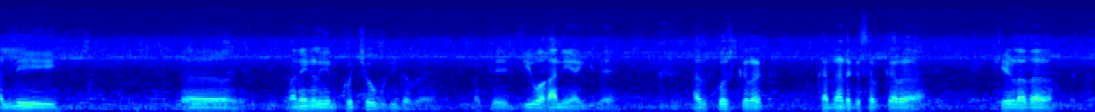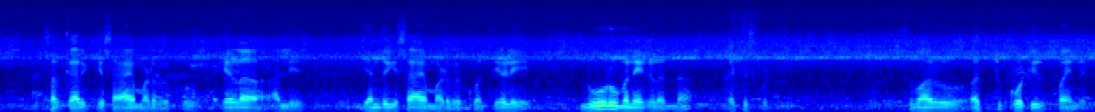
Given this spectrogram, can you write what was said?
ಅಲ್ಲಿ ಮನೆಗಳೇನು ಕೊಚ್ಚೋಗ್ಬಿಟ್ಟಿದ್ದಾವೆ, ಮತ್ತು ಜೀವಹಾನಿಯಾಗಿದೆ. ಅದಕ್ಕೋಸ್ಕರ ಕರ್ನಾಟಕ ಸರ್ಕಾರ ಕೇರಳದ ಸರ್ಕಾರಕ್ಕೆ ಸಹಾಯ ಮಾಡಬೇಕು ಕೇರಳ ಅಲ್ಲಿ ಜನರಿಗೆ ಸಹಾಯ ಮಾಡಬೇಕು ಅಂತೇಳಿ ನೂರು ಮನೆಗಳನ್ನು ಕಟ್ಟಿಸ್ಕೊಡ್ತೀವಿ. ಸುಮಾರು ಹತ್ತು ಕೋಟಿ ರೂಪಾಯಿನಲ್ಲಿ.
